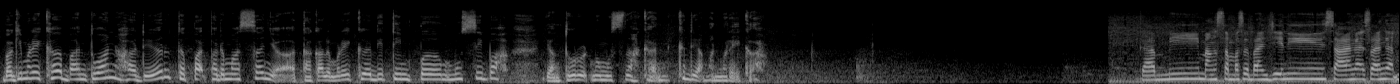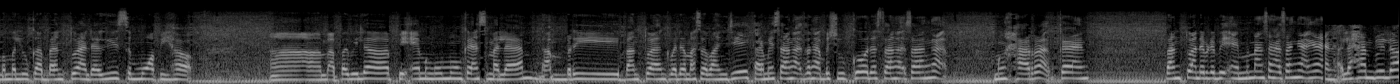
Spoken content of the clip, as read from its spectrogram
Bagi mereka, bantuan hadir tepat pada masanya tak kala mereka ditimpa musibah yang turut memusnahkan kediaman mereka. Kami mangsa-masa banjir ni sangat-sangat memerlukan bantuan dari semua pihak. Uh, apabila PM mengumumkan semalam nak beri bantuan kepada masa banjir, kami sangat-sangat bersyukur dan sangat-sangat mengharapkan bantuan daripada PM. Memang sangat-sangat kan. Alhamdulillah,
